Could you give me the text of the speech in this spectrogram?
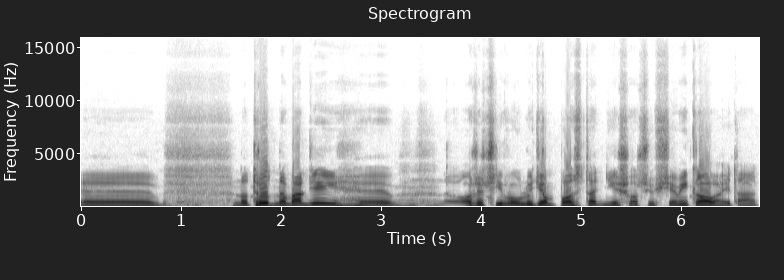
yy, no trudno bardziej yy, orzeczliwą ludziom postać niż oczywiście Mikołaj, tak?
